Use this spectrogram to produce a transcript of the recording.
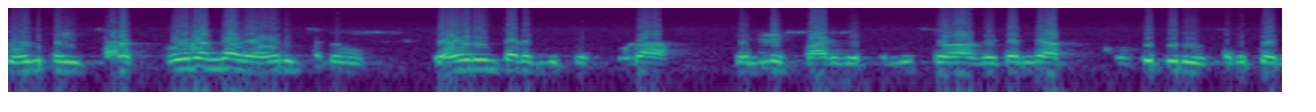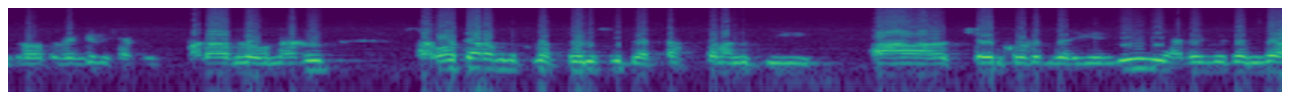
కోల్పోయి చాలా క్రూరంగా వ్యవహరించడం వ్యవహరించాలని చెప్పేసి కూడా వెంకటేష్ వారు చెప్పింది. సో ఆ విధంగా కూతురు చనిపోయిన తర్వాత వెంకటేష్ అక్కడి పరారులో ఉన్నాడు. సమాచారం ఇచ్చిన పోలీసులు ఘటనాస్థలానికి చేరుకోవడం జరిగింది. అదేవిధంగా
